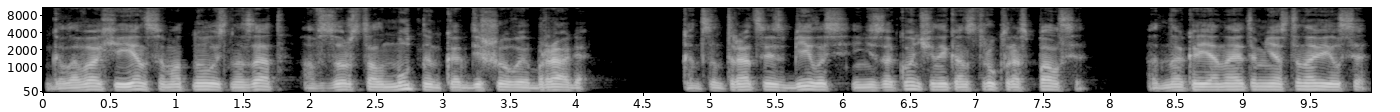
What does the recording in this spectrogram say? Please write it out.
Голова Хиенса мотнулась назад, а взор стал мутным, как дешевая брага. Концентрация сбилась, и незаконченный конструкт распался. Однако я на этом не остановился.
